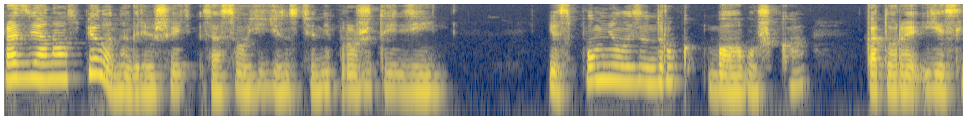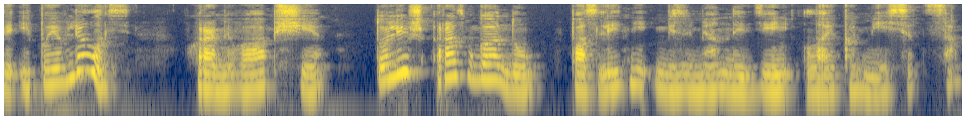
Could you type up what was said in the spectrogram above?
Разве она успела нагрешить за свой единственный прожитый день? И вспомнилась вдруг бабушка, которая, если и появлялась в храме вообще, то лишь раз в году, последний безымянный день лайка месяца.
